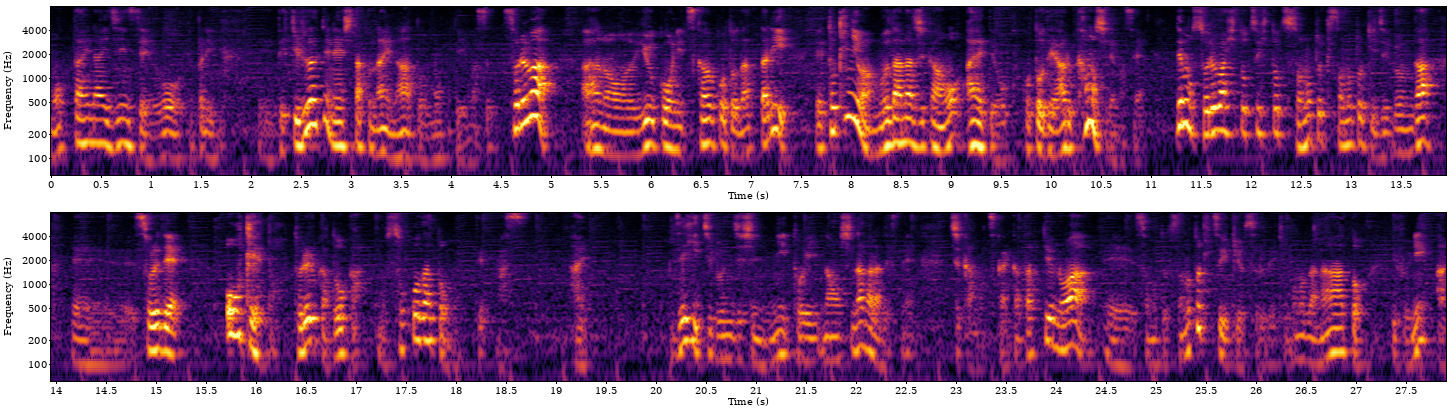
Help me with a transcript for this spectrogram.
もったいない人生をやっぱりできるだけねしたくないなと思っています。それはあの有効に使うことだったり時には無駄な時間をあえておくことであるかもしれません。でもそれは一つ一つその時その時自分が、えー、それで OK と取れるかどうかもうそこだと思っています。はい。ぜひ自分自身に問い直しながらですね時間の使い方っていうのは、えー、その時その時追求するべきものだなというふうに改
